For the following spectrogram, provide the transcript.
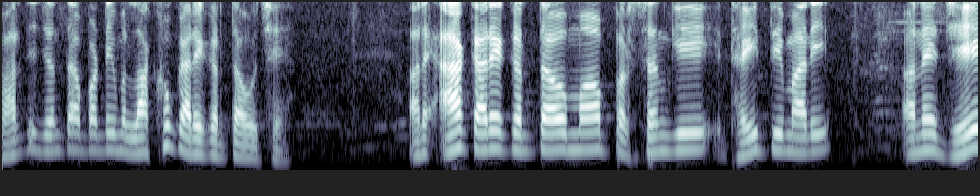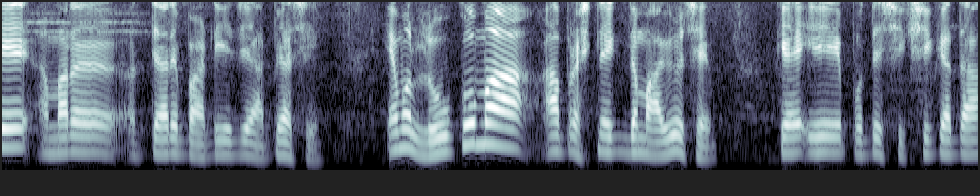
ભારતીય જનતા પાર્ટીમાં લાખો કાર્યકર્તાઓ છે. અને આ કાર્યકર્તાઓમાં પસંદગી થઈ હતી મારી અને જે અમારે અત્યારે પાર્ટીએ જે આપ્યા છે, એમાં લોકોમાં આ પ્રશ્ન એકદમ આવ્યો છે કે એ પોતે શિક્ષિક હતા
